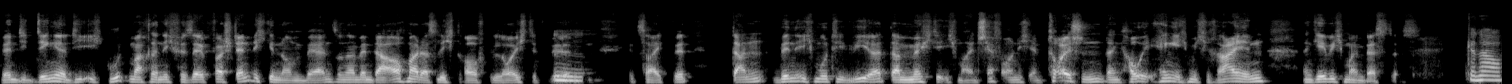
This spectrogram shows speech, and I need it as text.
wenn die Dinge, die ich gut mache, nicht für selbstverständlich genommen werden, sondern wenn da auch mal das Licht drauf geleuchtet wird, mhm. gezeigt wird, dann bin ich motiviert, dann möchte ich meinen Chef auch nicht enttäuschen, dann hänge ich mich rein, dann gebe ich mein Bestes. Genau.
